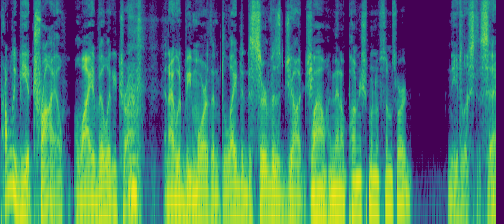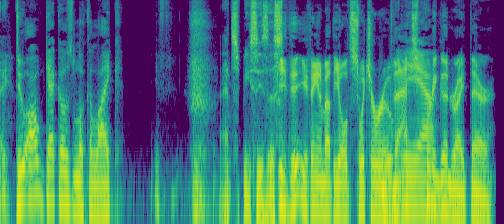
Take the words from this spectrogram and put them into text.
probably be a trial, a liability trial, and I would be more than delighted to serve as judge. Wow. And then a punishment of some sort. Needless to say, Do all geckos look alike? If that species is. You, th- you thinking about the old switcheroo? That's Yeah. pretty good right there.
